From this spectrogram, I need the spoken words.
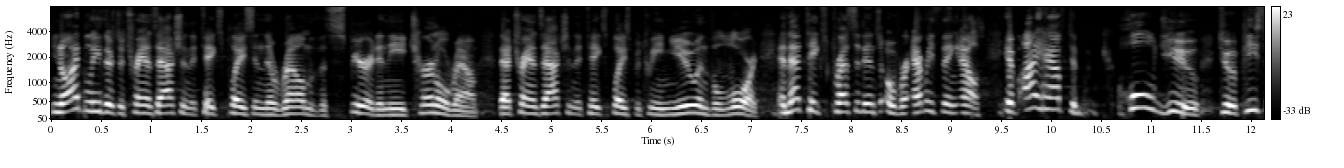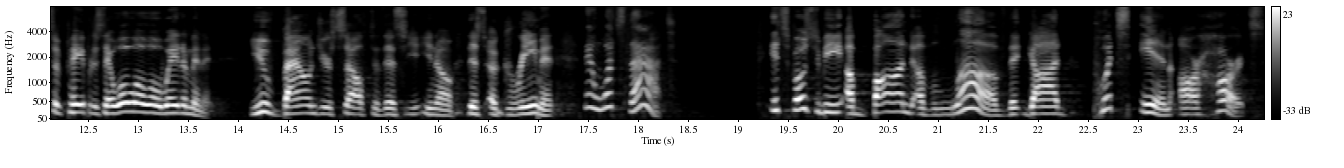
You know, I believe there's a transaction that takes place in the realm of the spirit, in the eternal realm. That transaction that takes place between you and the Lord. And that takes precedence over everything else. If I have to hold you to a piece of paper to say, whoa, whoa, whoa, wait a minute. You've bound yourself to this, you know, this agreement. Man, what's that? It's supposed to be a bond of love that God puts in our hearts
